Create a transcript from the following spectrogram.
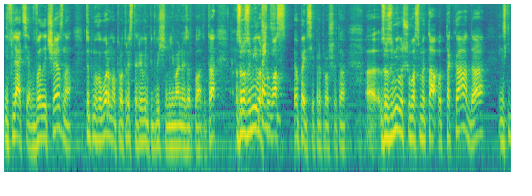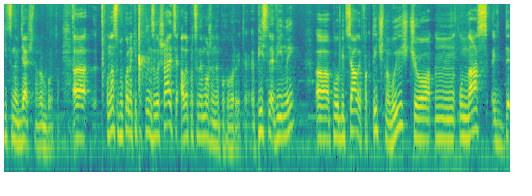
інфляція величезна. Тут ми говоримо про 300 гривень підвищення мінімальної зарплати. Та зрозуміло, що у вас е, пенсії, перепрошую, та е, зрозуміло, що у вас мета от така, да. І наскільки це невдячна робота. Е, у нас буквально кілька хвилин залишається, але про це не можна не поговорити. Після війни е, пообіцяли фактично ви, що м, у нас йде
